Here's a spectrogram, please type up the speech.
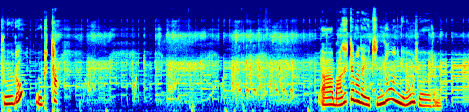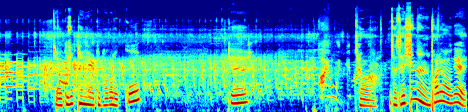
불도? 이렇게 탁 야, 맞을 때마다 이게 진동하는 게 너무 좋아요, 저는. 자, 구석탱이 이렇게 박아놓고, 이렇게. 자, 자, 제시는 화려하게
